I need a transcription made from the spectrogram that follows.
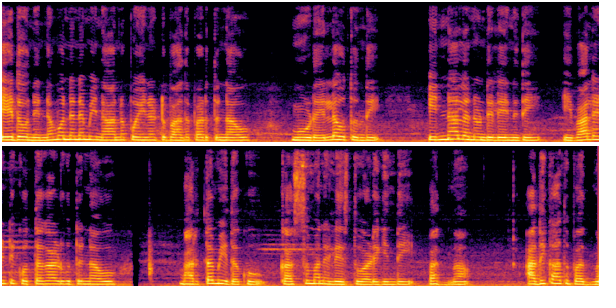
ఏదో నిన్న మొన్ననే మీ నాన్న పోయినట్టు బాధపడుతున్నావు. మూడేళ్ళు అవుతుంది ఇన్నాళ్ళ నుండి లేనిది ఇవాళేంటి కొత్తగా అడుగుతున్నావు? భర్త మీదకు కస్సుమని లేస్తూ అడిగింది పద్మ. అది కాదు పద్మ.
